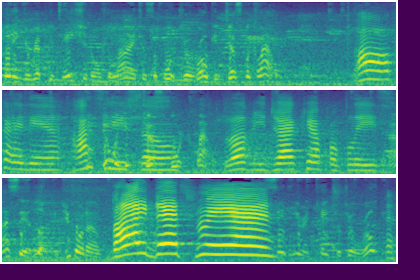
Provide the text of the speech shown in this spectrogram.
putting your reputation on the line to support Joe Rogan just for clout. Oh, okay then. I You're see you it just for soon. clout. Love you. Drive careful, please. I said, look, if you're gonna Bye, Dutch friend. sit here and cape for Joe Rogan.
